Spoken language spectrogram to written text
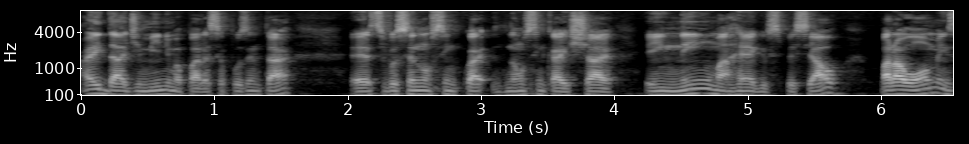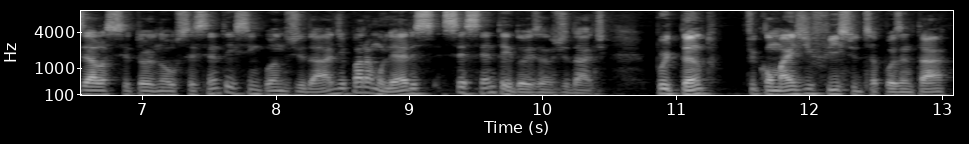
a idade mínima para se aposentar é, se você não se, não se encaixar em nenhuma regra especial, para homens ela se tornou 65 anos de idade e para mulheres 62 anos de idade. Portanto, ficou mais difícil de se aposentar,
